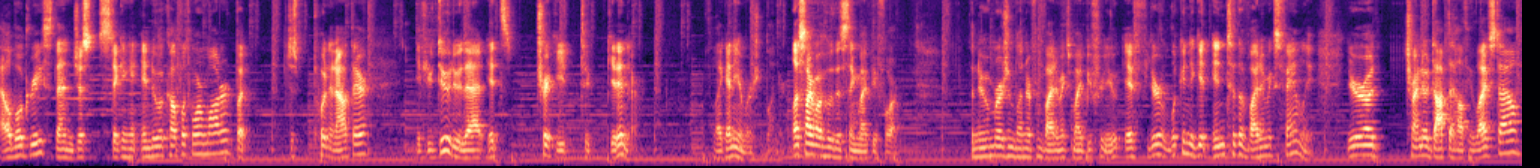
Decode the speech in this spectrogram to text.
elbow grease than just sticking it into a cup with warm water, but just putting it out there. If you do do that, it's tricky to get in there, like any immersion blender. Let's talk about who this thing might be for. The new immersion blender from Vitamix might be for you if you're looking to get into the Vitamix family. You're uh, trying to adopt a healthy lifestyle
